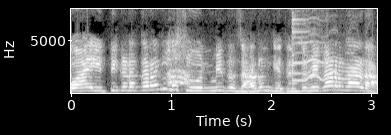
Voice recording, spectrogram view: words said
आई तिकडे करा ना लसूण. मी तर झाडून घेते. आणि तुम्ही करा राडा.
